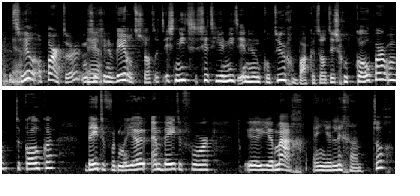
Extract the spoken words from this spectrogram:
Het is Ja. heel apart hoor. Dan Ja. zit je in een wereldstad. Het is niet, zit hier niet in hun cultuur gebakken. Het is goedkoper om te koken. Beter voor het milieu en beter voor eh, je maag en je lichaam, toch?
